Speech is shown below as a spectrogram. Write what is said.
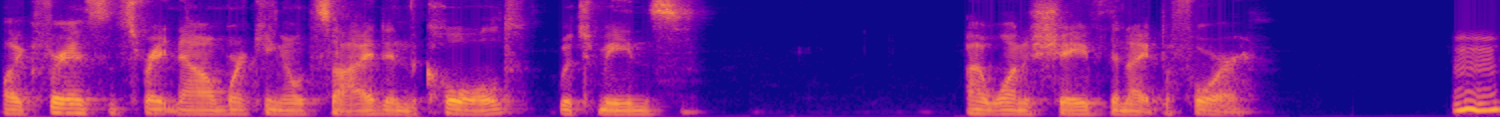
like for instance, right now I'm working outside in the cold, which means I want to shave the night before. Mm-hmm.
